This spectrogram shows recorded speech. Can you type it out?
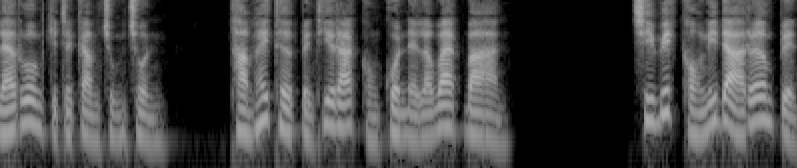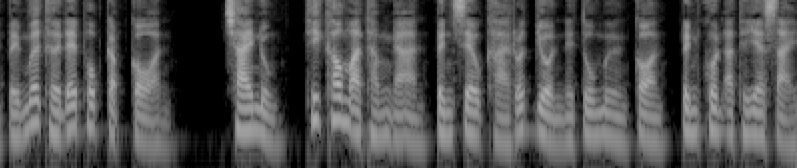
และร่วมกิจกรรมชุมชนทำให้เธอเป็นที่รักของคนในละแวกบ้าน ชีวิตของนิดาเริ่มเปลี่ยนไปเมื่อเธอได้พบกับกรณ์ชายหนุ่มที่เข้ามาทำงานเป็นเซลล์ขายรถยนต์ในตัวเมืองก่อน เป็นคนอัธยาศัย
